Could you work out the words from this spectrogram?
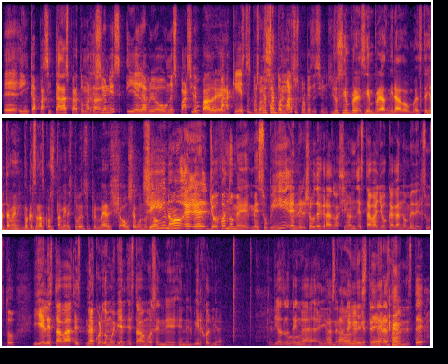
eh, incapacitadas para tomar Ajá. decisiones y él abrió un espacio Qué padre. para que estas personas Yo puedan siempre- tomar sus propias decisiones. Yo siempre, siempre he admirado, este, yo también, lo que son las cosas, también estuve en su primer show, segundo show. Sí, no, eh, eh, yo cuando me, me subí en el show de graduación, estaba yo cagándome del susto y él estaba, es- me acuerdo muy bien, estábamos en, en el Beer Hall, mira, que Dios lo Uy, tenga ahí donde lo tenga donde que esté. tener, hasta donde esté.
